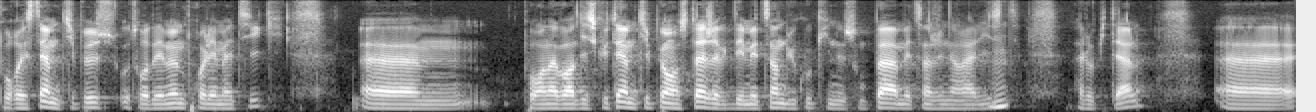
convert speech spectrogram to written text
Pour rester un petit peu autour des mêmes problématiques, euh, pour en avoir discuté un petit peu en stage avec des médecins du coup qui ne sont pas médecins généralistes à l'hôpital, euh,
